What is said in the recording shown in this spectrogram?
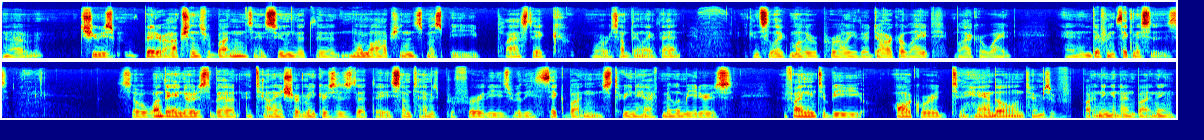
uh, choose better options for buttons. I assume that the normal options must be plastic or something like that. You can select mother of pearl, either dark or light, black or white, and different thicknesses. So one thing I noticed about Italian shirt makers is that they sometimes prefer these really thick buttons, three and a half millimeters. I find them to be awkward to handle in terms of buttoning and unbuttoning.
